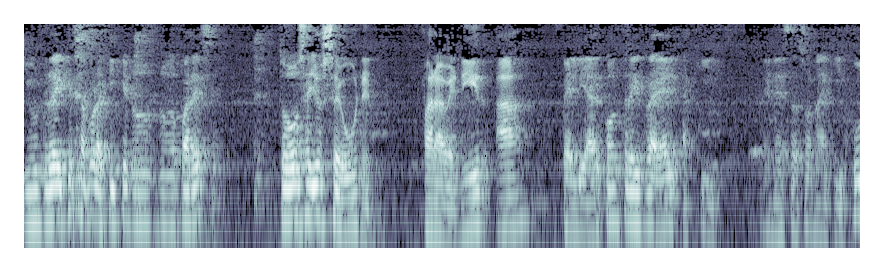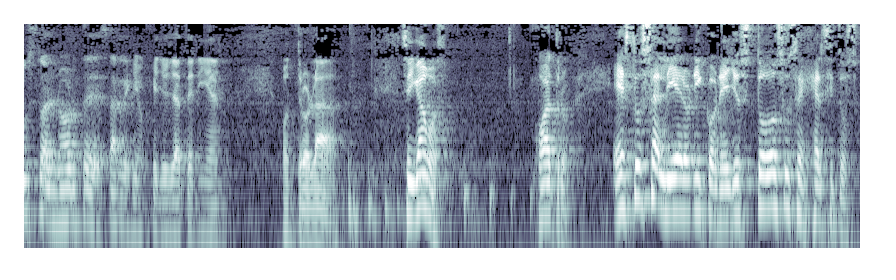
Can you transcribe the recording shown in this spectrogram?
y un rey que está por aquí que no, no aparece. Todos ellos se unen para venir a pelear contra Israel aquí, en esta zona aquí, justo al norte de esta región que ellos ya tenían controlada. Sigamos. Cuatro. Estos salieron y con ellos todos sus ejércitos.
